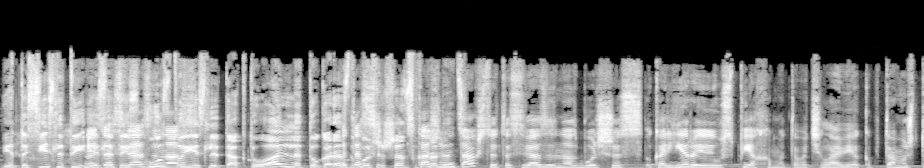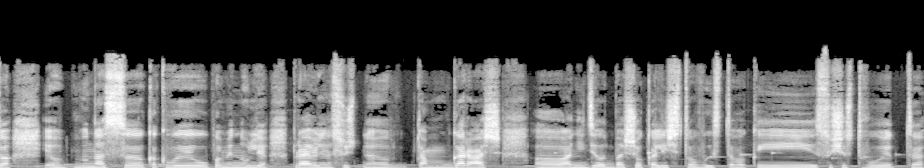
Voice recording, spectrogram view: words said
И, то есть если, ты, если это, это искусство, если это актуально, то гораздо это больше шансов Скажем продать? так, что это связано больше с карьерой и успехом этого человека, потому что э, у нас, э, как вы упомянули, правильно, э, там гараж, они делают большое количество выставок, и существует э,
